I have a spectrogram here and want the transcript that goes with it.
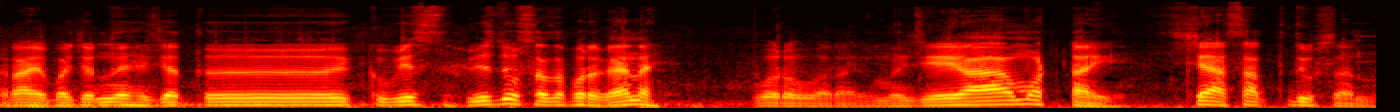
रायबाच्या ह्याच्यात एक वीस वीस दिवसाचा फरक आहे ना? बरोबर आहे. म्हणजे हा मोठा आहे. चार सात दिवसानं.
